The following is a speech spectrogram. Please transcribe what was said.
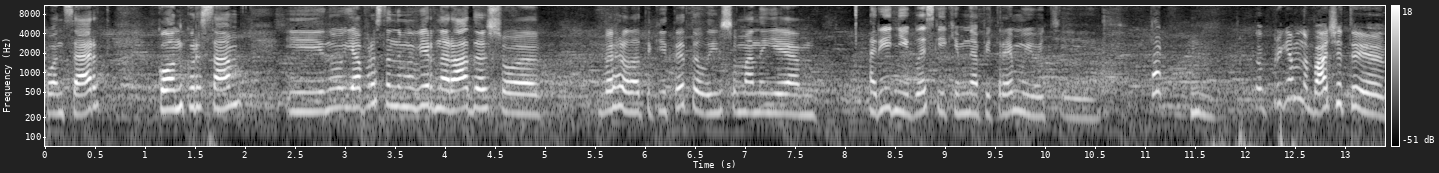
концерт конкурсам. І ну я просто неймовірно рада, що виграла такий титул, і що в мене є рідні і близькі, які мене підтримують. І То Приємно бачити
